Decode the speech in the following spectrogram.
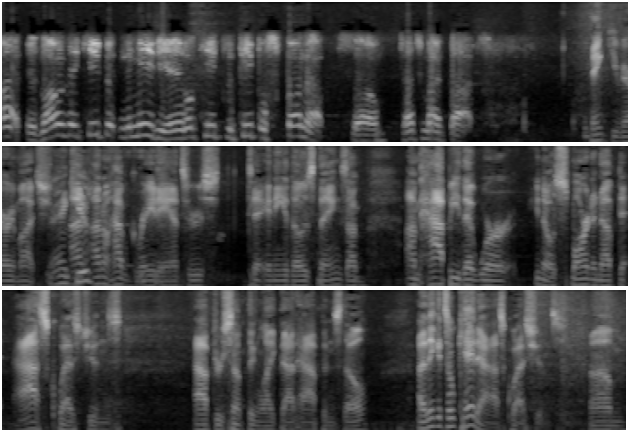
But as long as they keep it in the media, it'll keep the people spun up. So that's my thoughts. Thank you very much. Thank you. I, I don't have great answers to any of those things. I'm I'm happy that we're you know smart enough to ask questions after something like that happens. Though I think it's okay to ask questions, um,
